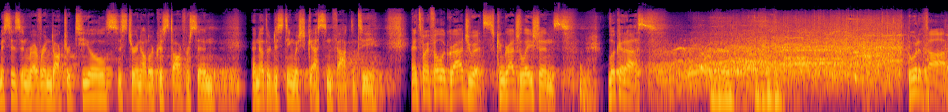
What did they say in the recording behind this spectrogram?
Mrs. and Reverend Dr. Teal, Sister and Elder Christofferson, and other distinguished guests and faculty. And it's my fellow graduates. Congratulations. Look at us. Who would have thought?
